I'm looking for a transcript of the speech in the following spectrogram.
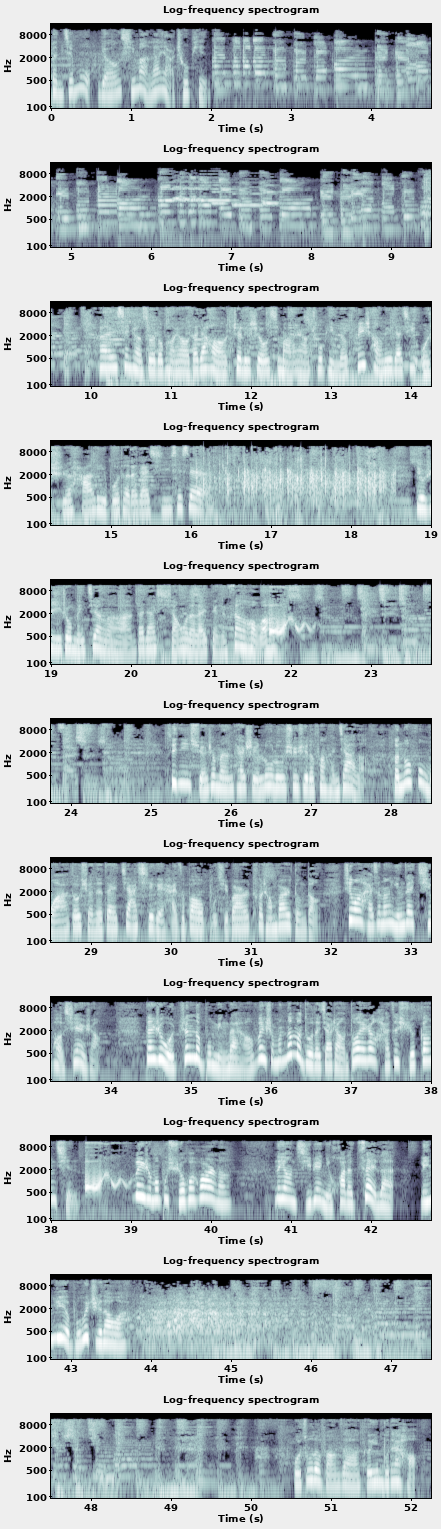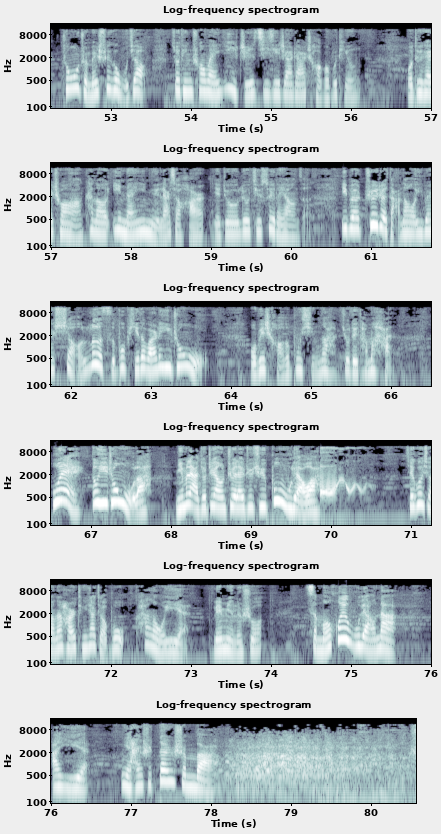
本节目由喜马拉雅出品。嗨，现场所有的朋友，大家好！这里是由喜马拉雅出品的《非常六加七》，我是哈利波特的佳期，谢谢。又是一周没见了啊！大家想我的来点个赞好吗？最近学生们开始陆陆续续的放寒假了。很多父母啊，都选择在假期给孩子报补习班、特长班等等，希望孩子能赢在起跑线上。但是我真的不明白啊，为什么那么多的家长都爱让孩子学钢琴，为什么不学画画呢？那样，即便你画的再烂，邻居也不会知道啊。我租的房子啊，隔音不太好，中午准备睡个午觉，就听窗外一直叽叽喳喳吵个不停。我推开窗啊，看到一男一女俩小孩，也就六七岁的样子，一边追着打闹，一边笑，乐此不疲的玩了一中午。我被吵得不行啊，就对他们喊：“喂，都一中午了，你们俩就这样追来追去，不无聊啊？”结果小男孩停下脚步，看了我一眼，怜悯的说：“怎么会无聊呢？阿姨，你还是单身吧？”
